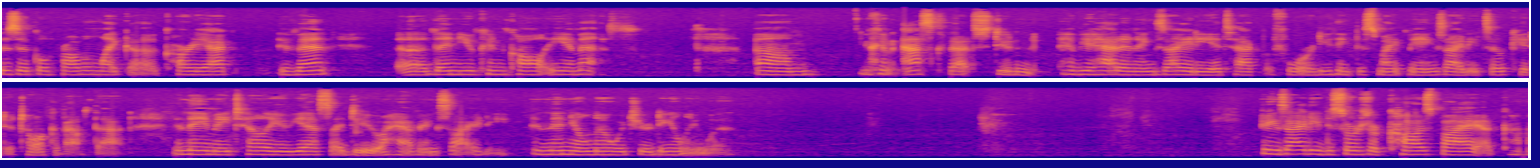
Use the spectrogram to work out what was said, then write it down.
physical problem like a cardiac event, uh, then you can call EMS. Um, you can ask that student, have you had an anxiety attack before? Do you think this might be anxiety? It's okay to talk about that. And they may tell you, yes, I do, I have anxiety. And then you'll know what you're dealing with. Anxiety disorders are caused by a co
